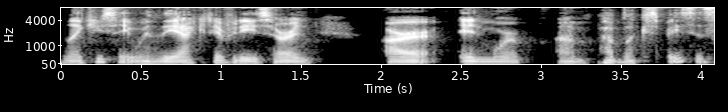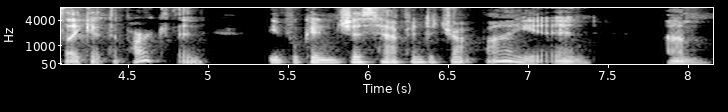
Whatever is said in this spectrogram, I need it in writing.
like you say, when the activities are in are in more um, public spaces, like at the park, then people can just happen to drop by, and um,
